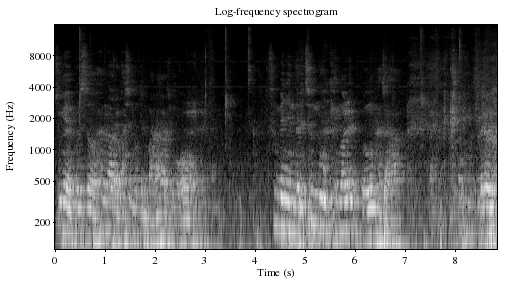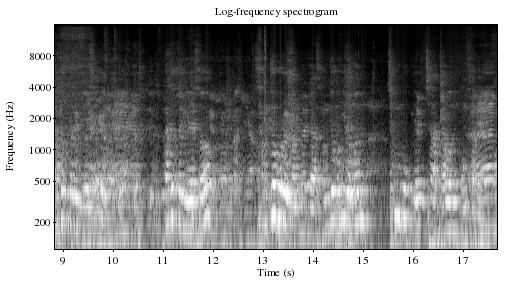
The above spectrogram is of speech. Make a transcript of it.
중에 벌써 하늘나라 가신 분들이 많아가지고 선배님들의 천국행을 응원하자. 그리고 가족들을 위해서 가족들을 위해서 상조부를 만들자. 상조부 이름은 천국열차 자원봉사대.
